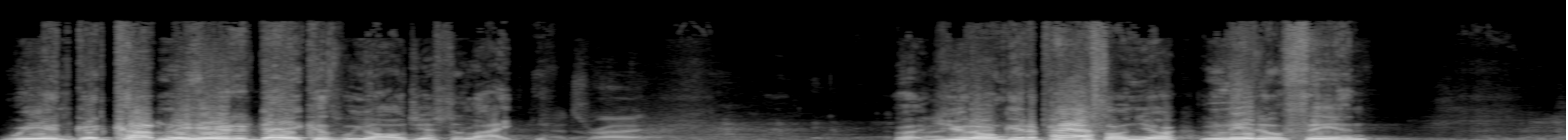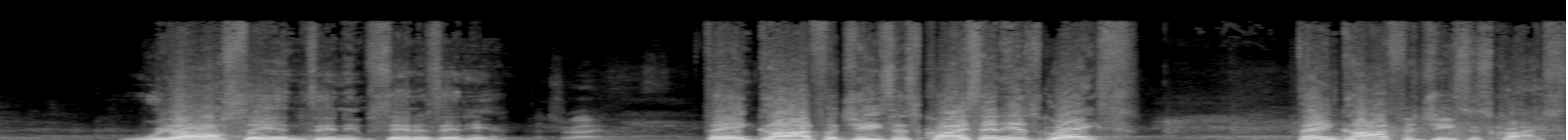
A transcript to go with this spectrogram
We're in good company here today because we all just alike. That's right. Uh, You don't get a pass on your little sin. We all sins in, sinners in here. That's right. Thank God for Jesus Christ and his grace. Thank God for Jesus Christ.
